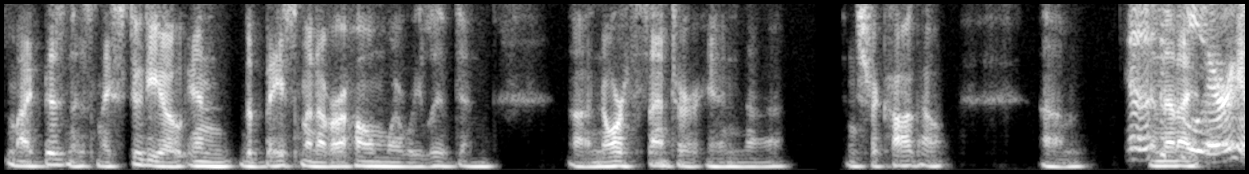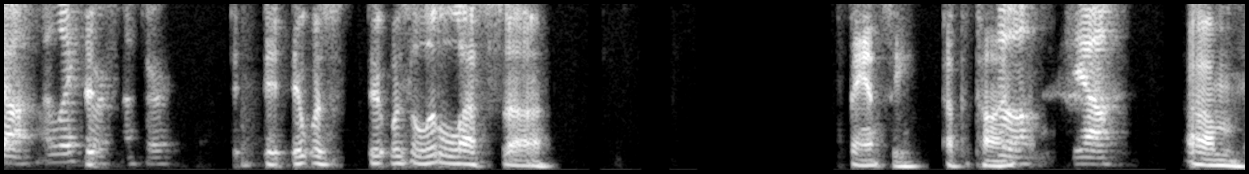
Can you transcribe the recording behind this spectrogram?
my business, my studio in the basement of our home where we lived in uh, North Center in uh, in Chicago. Um, yeah, that's a cool I, area. I like it, North Center. It, it, was it was a little less uh, fancy at the time. Oh, yeah. Um,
